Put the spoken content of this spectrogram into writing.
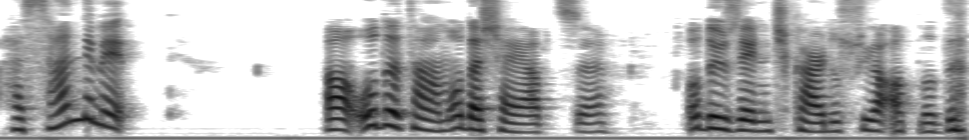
Ha sen de mi? Aa o da tamam o da şey yaptı. O da üzerini çıkardı suya atladı.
